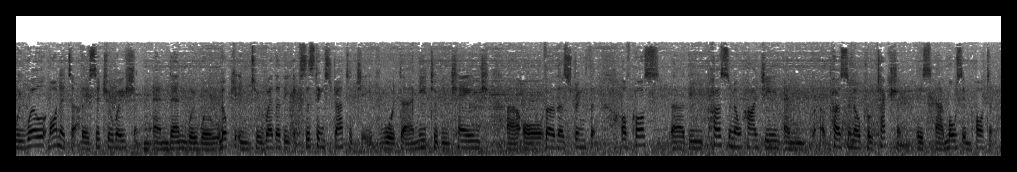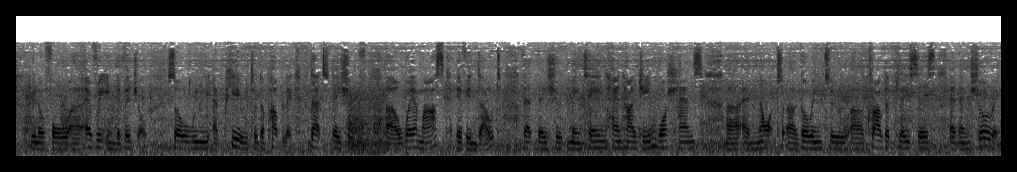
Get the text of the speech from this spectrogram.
We will monitor the situation and then we will look into whether the existing strategy would uh, need to be changed uh, or further strengthened. Of course, uh, the personal hygiene and uh, personal protection is uh, most important, you know, for uh, every individual. So we appeal to the public that they should wear mask if in doubt, that they should maintain hand hygiene, wash hands, and not going to crowded places and ensuring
